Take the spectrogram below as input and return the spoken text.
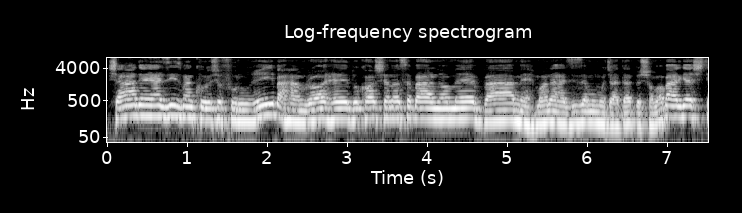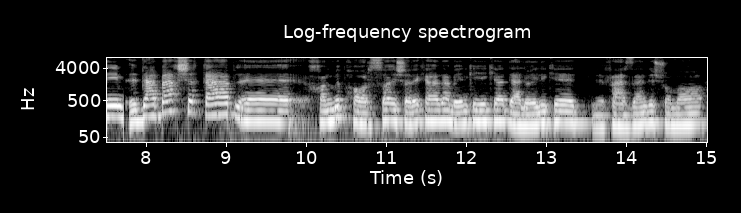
شنونده عزیز من کوروش فروغی به همراه دو کارشناس برنامه و مهمان عزیزمون مجدد به شما برگشتیم. در بخش قبل خانم پارسا اشاره کردم به اینکه یکی از دلایلی که فرزند شما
